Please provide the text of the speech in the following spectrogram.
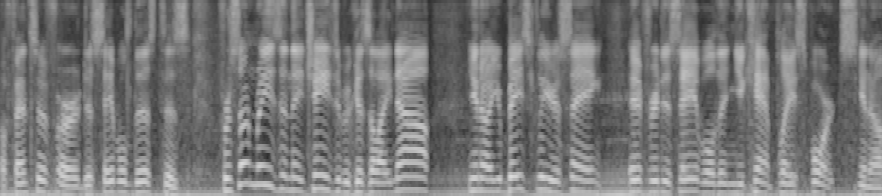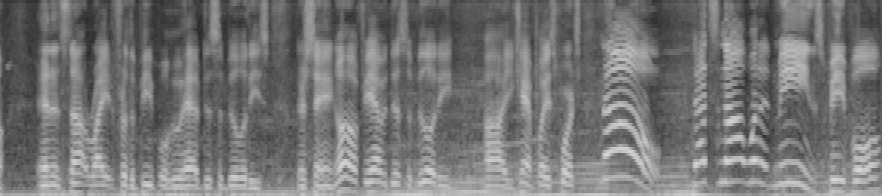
offensive or disabled list is for some reason they changed it because they're like now you know you're basically you're saying if you're disabled then you can't play sports you know and it's not right for the people who have disabilities. They're saying, oh, if you have a disability, uh, you can't play sports. No, that's not what it means, people.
